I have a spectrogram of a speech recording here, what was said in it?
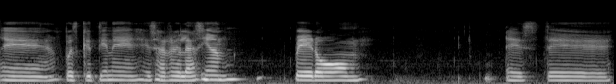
eh, pues que tiene esa relación, pero este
